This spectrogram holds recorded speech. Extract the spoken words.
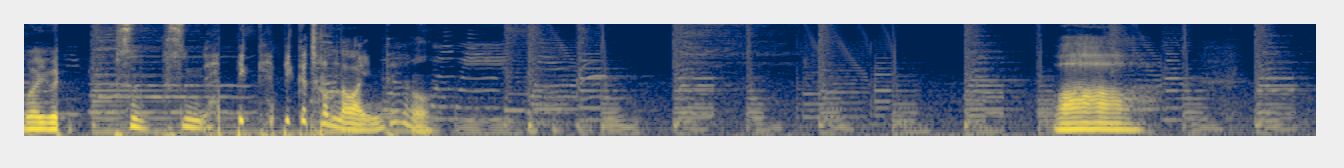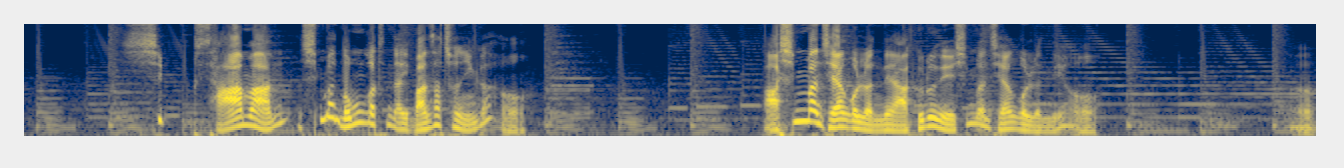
뭐야 이거 무슨 무슨 햇빛 햇빛깔처럼 나와 있는데 어. 와 14만? 10만 넘은 것 같은데 아니 14,000인가? 어. 아 10만 제한 걸렸네 아 그러네 10만 제한 걸렸네 어. 어.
